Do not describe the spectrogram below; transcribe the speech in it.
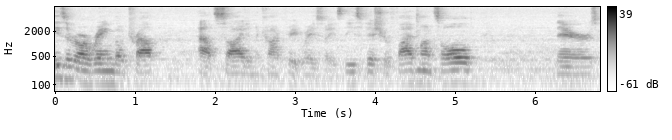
These are our rainbow trout outside in the concrete raceways. These fish are five months old. There's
